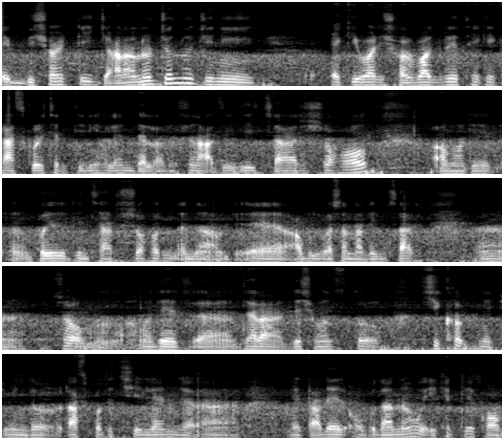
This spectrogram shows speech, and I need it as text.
এই বিষয়টি জানানোর জন্য যিনি একেবারে সর্বাগ্রে থেকে কাজ করেছেন তিনি হলেন দেলার হোসেন আজিজি স্যার সহ আমাদের ফরিদুদ্দিন স্যার সহ আবুল বাসার নাদিম স্যার সব আমাদের যারা যে সমস্ত শিক্ষক নেতৃবৃন্দ রাজপথে ছিলেন, যারা তাদের অবদানও এক্ষেত্রে কম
